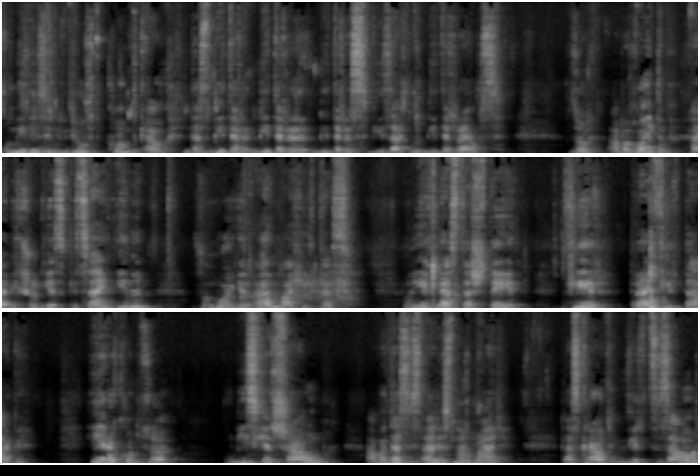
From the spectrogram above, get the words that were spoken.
und mit dieser Luft kommt auch das bitter, bitter, bitteres, wie sagt man, bitter raus. So, aber heute habe ich schon jetzt gezeigt Ihnen, von morgen an mache ich das. Und ich lasse das stehen. Vier, drei, vier Tage. Hier kommt so ein bisschen Schaum, aber das ist alles normal. Das Kraut wird sauer,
